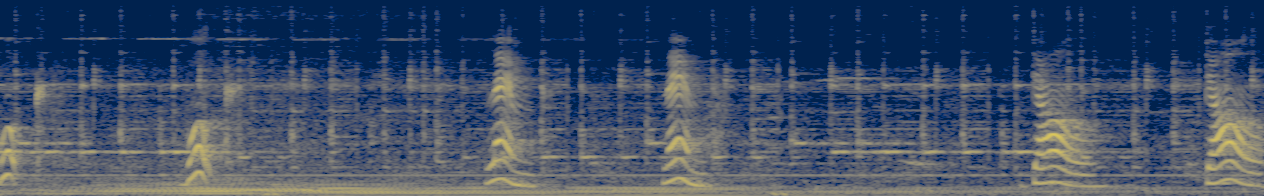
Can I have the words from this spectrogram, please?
book lamp lamp doll doll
